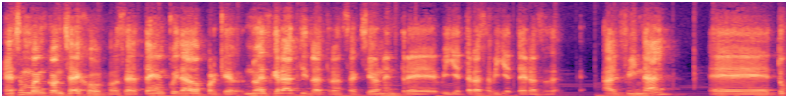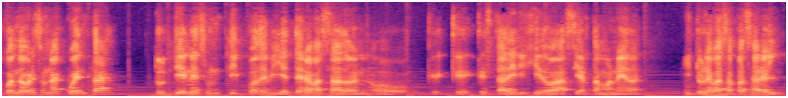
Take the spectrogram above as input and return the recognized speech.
Es un buen consejo, o sea, tengan cuidado porque no es gratis la transacción entre billeteras a billeteras. al final, eh, tú cuando abres una cuenta, tú tienes un tipo de billetera basado en o que, está dirigido a cierta moneda y tú le vas a pasar el,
